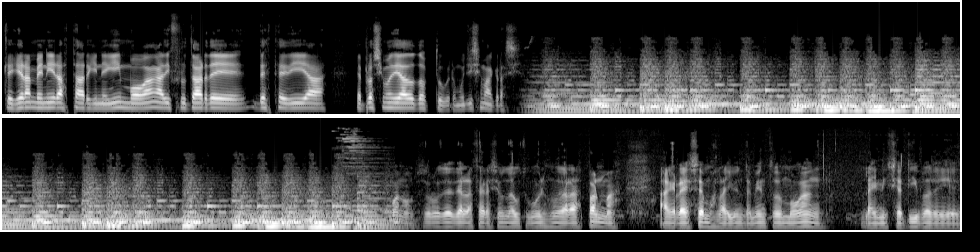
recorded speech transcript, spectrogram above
quieran venir hasta Arguineguín, Mogán, a disfrutar de, este día, el próximo día 2 de octubre. Muchísimas gracias. Bueno, nosotros desde la Federación de Automovilismo de Las Palmas agradecemos al Ayuntamiento de Mogán la iniciativa de,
